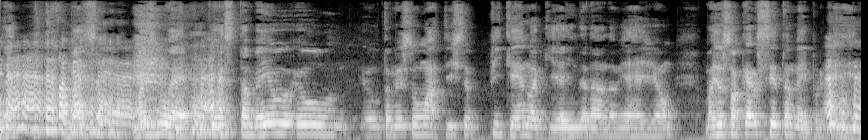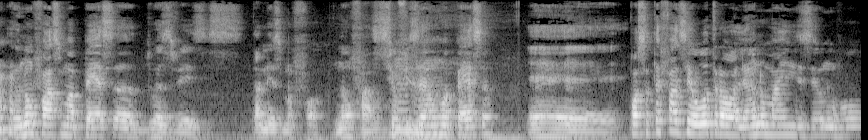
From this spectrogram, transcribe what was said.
né? Só mas, é. mas não é, porque esse também eu, eu, eu também sou um artista pequeno aqui ainda na, na minha região, mas eu só quero ser também, porque eu não faço uma peça duas vezes da mesma forma. Não faço. Se eu fizer uma peça, é, posso até fazer outra olhando, mas eu não vou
